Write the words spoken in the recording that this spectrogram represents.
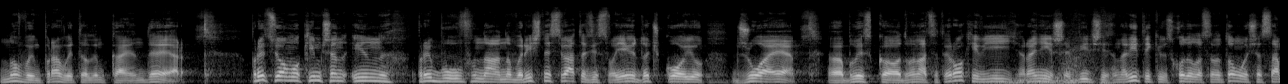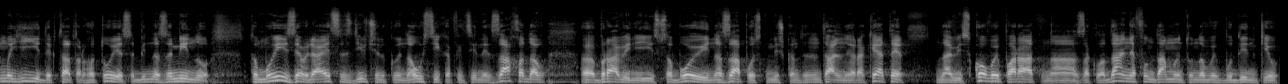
новим правителем КНДР. При цьому Кім Чен Ін прибув на новорічне свято зі своєю дочкою Джуае. Е, Близько 12 років їй раніше більшість аналітиків сходилася на тому, що саме її диктатор готує собі на заміну. Тому і з'являється з дівчинкою на усіх офіційних заходах. Е, Брав він її з собою і на запуск міжконтинентальної ракети, на військовий парад, на закладання фундаменту нових будинків.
